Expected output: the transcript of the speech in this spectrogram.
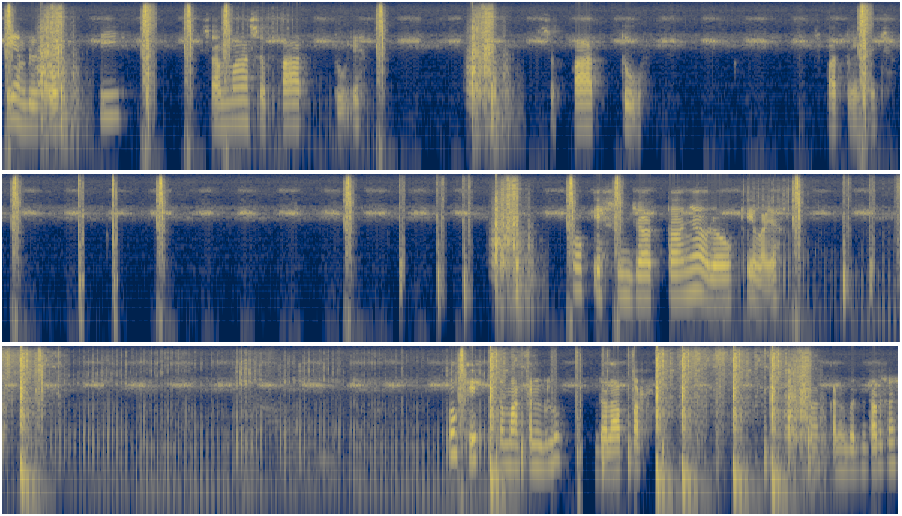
Oke, ambil topi sama sepatu ya. Sepatu sepatu ini aja oke senjatanya udah oke lah ya oke kita makan dulu. Udah lapar. Makan bentar say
